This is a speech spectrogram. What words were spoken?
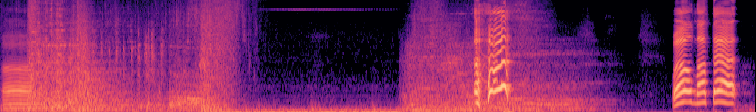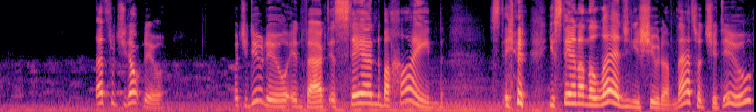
Um, well, not that. What you don't do. What you do do, in fact, is stand behind. St- you stand on the ledge and you shoot them. That's what you do.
